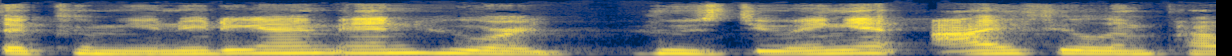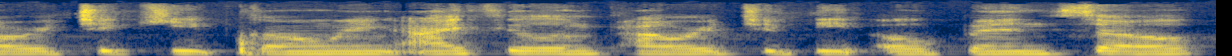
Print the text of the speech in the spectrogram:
the community I'm in who are who's doing it, I feel empowered to keep going. I feel empowered to be open. So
